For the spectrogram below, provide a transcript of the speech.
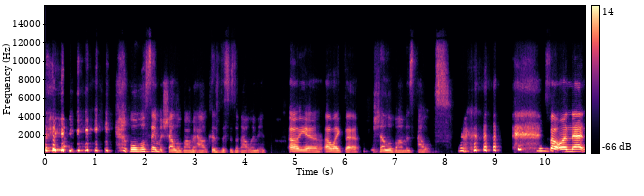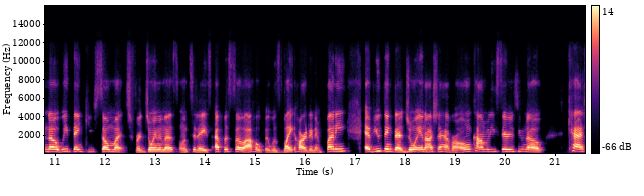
well, we'll say Michelle Obama out because this is about women. Oh, yeah. I like that. Michelle Obama's out. so on that note we thank you so much for joining us on today's episode. I hope it was lighthearted and funny. If you think that joy and i should have our own comedy series you know cash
